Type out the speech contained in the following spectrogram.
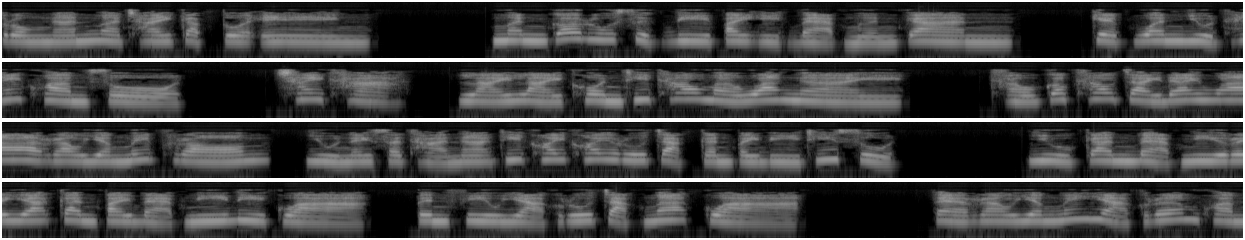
ตรงนั้นมาใช้กับตัวเอง มันก็รู้สึกดีไปอีกแบบเหมือนกัน เก็บวันหยุดให้ความโสด ใช่ค่ะ หลายๆ คนที่เข้ามาว่าไง เขาก็เข้าใจได้ว่าเรายังไม่พร้อม อยู่ในสถานะที่ค่อยๆรู้จักกันไปดีที่สุด อยู่กันแบบมีระยะกันไปแบบนี้ดีกว่า เป็นฟิลอยากรู้จักมากกว่า แต่เรายังไม่อยากเริ่มความ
